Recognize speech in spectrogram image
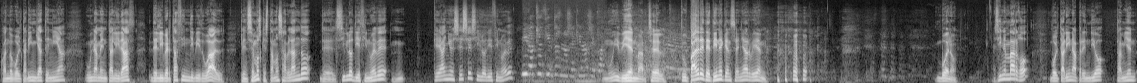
cuando Voltarín ya tenía una mentalidad de libertad individual, Pensemos que estamos hablando del siglo XIX. ¿Qué año es ese, siglo XIX? 1800 no sé qué, no sé cuánto. Muy bien, Marcel. Tu padre te tiene que enseñar bien. bueno, sin embargo, Voltarín aprendió también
